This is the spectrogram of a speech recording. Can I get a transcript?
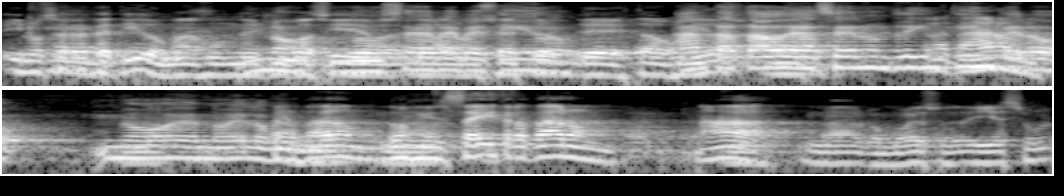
Y no se ha repetido más un equipo No, así no de, se de ha baloncesto repetido. de Estados Unidos. Han tratado de hacer un Dream Team, Trataron. pero no, no es lo mismo. Trataron, 2006 trataron, nada. Nada, nada como eso. Y eso,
